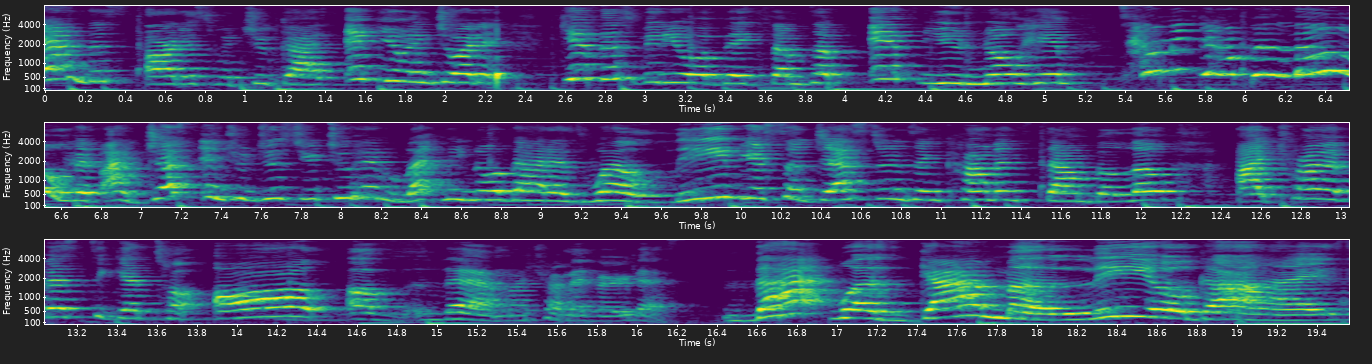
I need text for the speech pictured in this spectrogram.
and this artist with you guys. If you enjoyed it, give this video a big thumbs up. If you know him, tell me down below. If I just introduced you to him, let me know that as well. Leave your suggestions and comments down below. I try my best to get to all of them. I try my very best. That was Gamaliel, guys.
